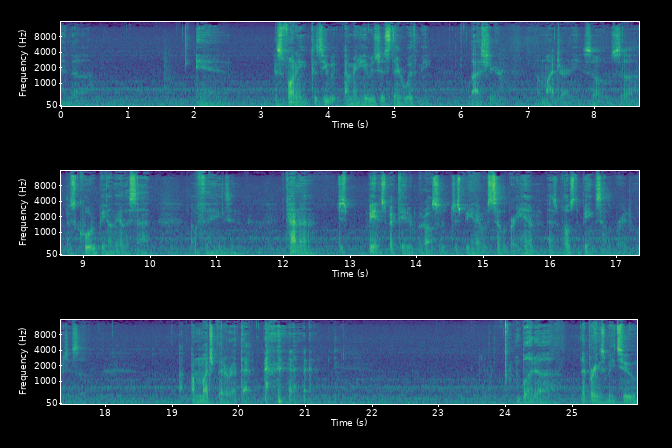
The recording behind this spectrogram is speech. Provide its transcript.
and uh, and it's funny because he, I mean, he was just there with me last year on my journey, so it was uh, it was cool to be on the other side of things and kind of just being a spectator, but also just being able to celebrate him as opposed to being celebrated, which is a, I'm much better at that. but uh, that brings me to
